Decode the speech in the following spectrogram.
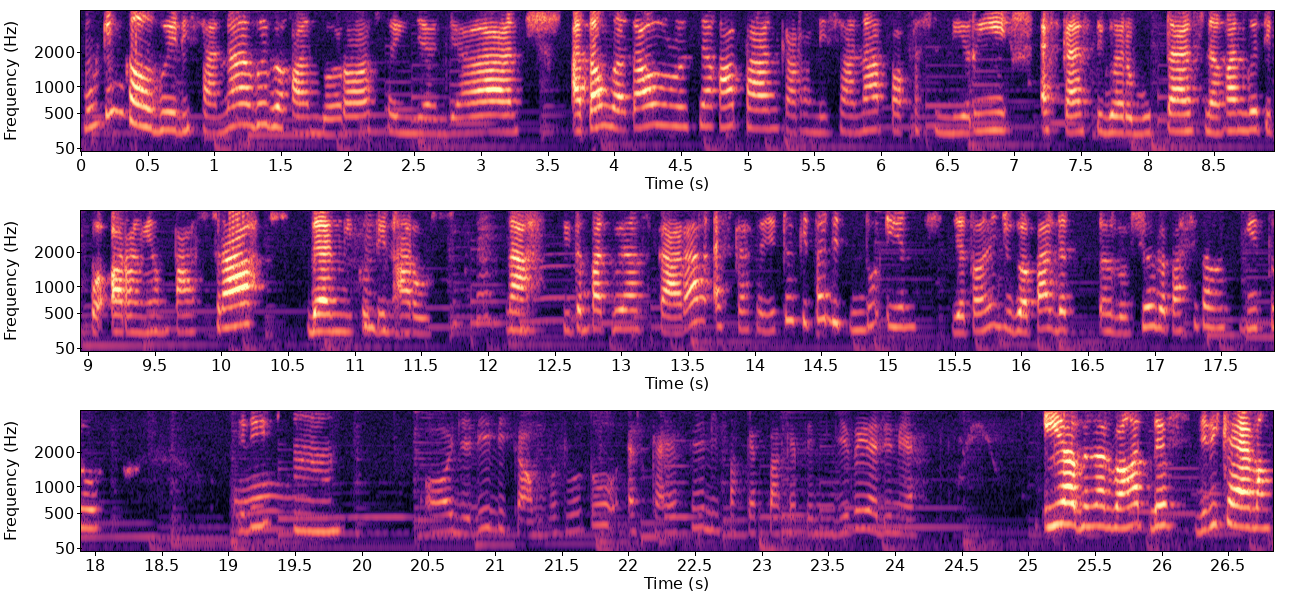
mungkin kalau gue di sana gue bakalan boros, sering jalan-jalan, atau nggak tahu lulusnya kapan, karena di sana papa sendiri, SKS juga rebutan, sedangkan gue tipe orang yang pasrah, dan ngikutin arus. Nah, di tempat gue yang sekarang, SKS aja tuh kita ditentuin. Jadwalnya juga padat, lulusnya udah pasti tahun segitu. Jadi, oh. hmm, oh jadi di kampus lu tuh SKS-nya dipaket-paketin gitu ya Din ya? iya benar banget, Dev. Jadi kayak emang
